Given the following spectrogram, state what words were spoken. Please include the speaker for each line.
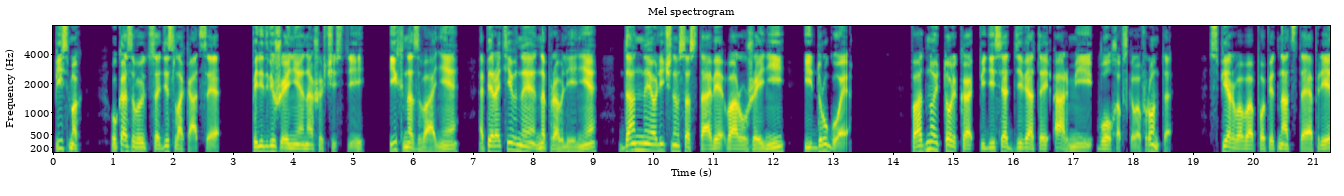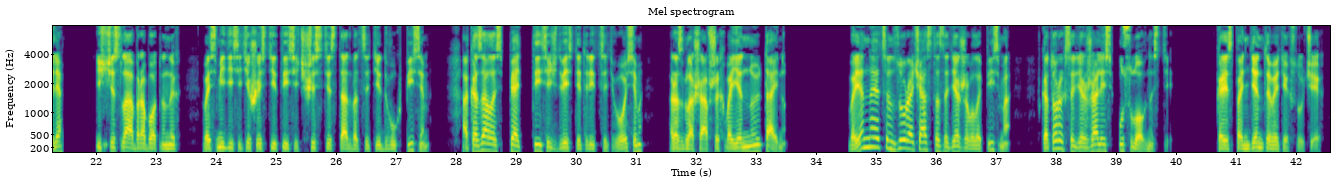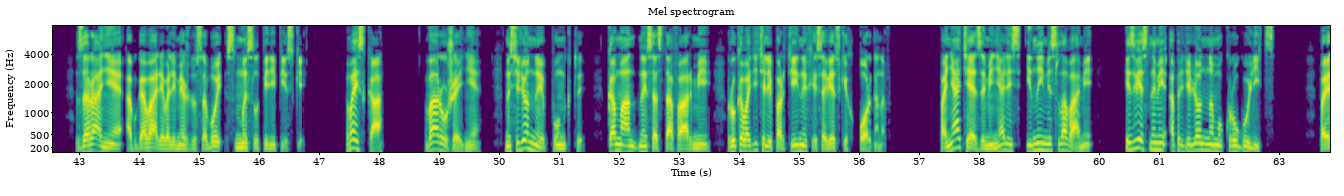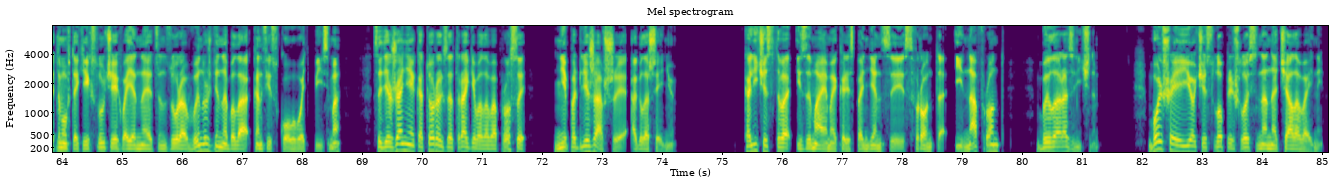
Speaker 1: письмах указываются дислокация, передвижение наших частей, их название, оперативное направление, данные о личном составе, вооружении и другое. По одной только 59-й армии Волховского фронта с 1 по 15 апреля из числа обработанных 86 622 писем оказалось 5238 разглашавших военную тайну. Военная цензура часто задерживала письма, в которых содержались условности. Корреспонденты в этих случаях заранее обговаривали между собой смысл переписки. Войска, вооружение, населенные пункты, командный состав армии, руководители партийных и советских органов. Понятия заменялись иными словами, известными определенному кругу лиц. Поэтому в таких случаях военная цензура вынуждена была конфисковывать письма, содержание которых затрагивало вопросы, не подлежавшие оглашению. Количество изымаемой корреспонденции с фронта и на фронт было различным. Большее ее число пришлось на начало войны.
